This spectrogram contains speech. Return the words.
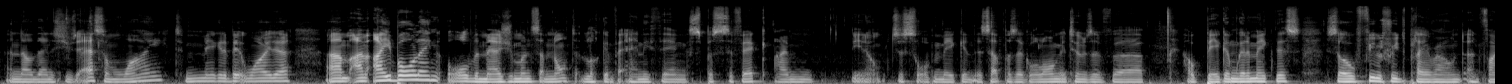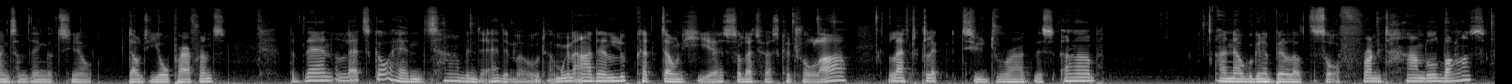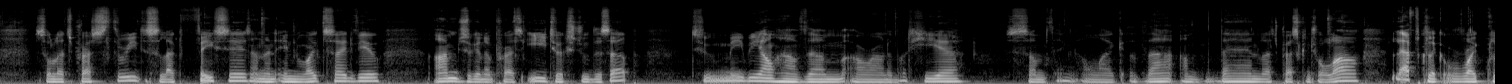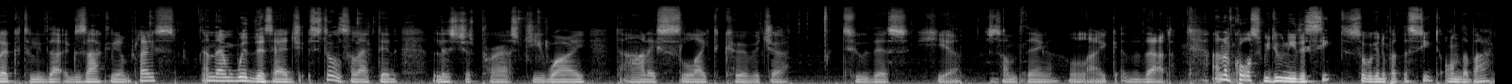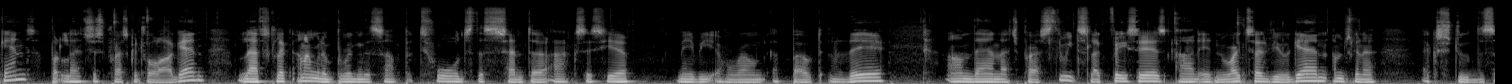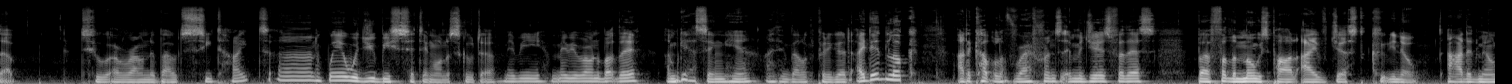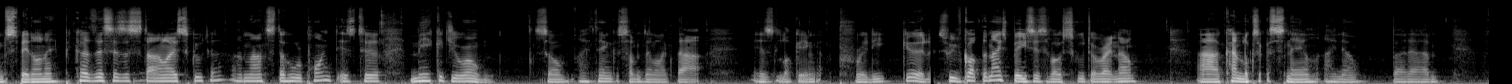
and now then let's use S and Y to make it a bit wider. Um, I'm eyeballing all the measurements. I'm not looking for anything specific. I'm you know just sort of making this up as I go along in terms of uh, how big I'm going to make this. So feel free to play around and find something that's you know down to your preference. But then let's go ahead and tab into edit mode and we're going to add a loop cut down here. So let's press Control R, left click to drag this up and now we're going to build out the sort of front handlebars. So let's press 3 to select faces and then in right side view, I'm just going to press E to extrude this up to maybe I'll have them around about here something like that. And then let's press Ctrl R left click right click to leave that exactly in place. And then with this edge still selected let's just press GY to add a slight curvature to this here something like that. And of course we do need a seat, so we're going to put the seat on the back end, but let's just press Control R again, left click, and I'm going to bring this up towards the center axis here, maybe around about there. And then let's press 3 to select faces, and in right side view again, I'm just going to extrude this up to around about seat height. And where would you be sitting on a scooter? Maybe, maybe around about there? I'm guessing here. I think that looks pretty good. I did look at a couple of reference images for this, but for the most part, I've just, you know, added my own spin on it because this is a stylized scooter and that's the whole point is to make it your own. So I think something like that is looking pretty good. So we've got the nice basis of our scooter right now. Uh, kind of looks like a snail, I know, but um,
